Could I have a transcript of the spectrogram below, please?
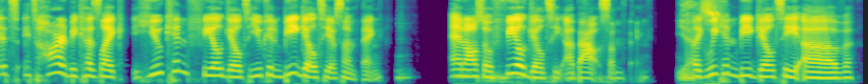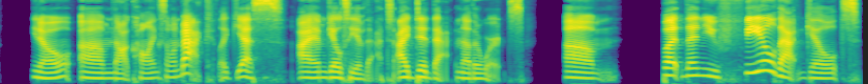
it's it's hard because like you can feel guilty, you can be guilty of something and also feel guilty about something. Yes. Like we can be guilty of, you know, um not calling someone back. Like yes, I am guilty of that. I did that in other words. Um but then you feel that guilt,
